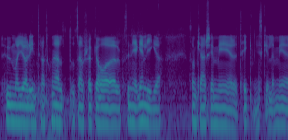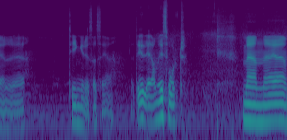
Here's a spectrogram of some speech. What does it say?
hur man gör internationellt och sen försöka ha över på sin egen liga som kanske är mer teknisk eller mer eh, tyngre så att säga. Det, ja, men det är svårt. Men eh,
